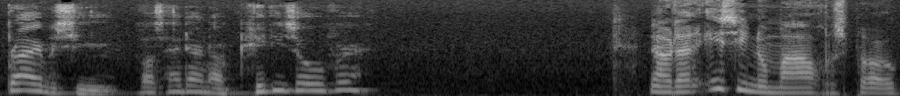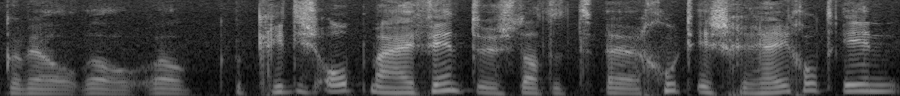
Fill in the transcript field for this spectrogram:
privacy? Was hij daar nou kritisch over? Nou, daar is hij normaal gesproken wel, wel, wel kritisch op. Maar hij vindt dus dat het uh, goed is geregeld in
